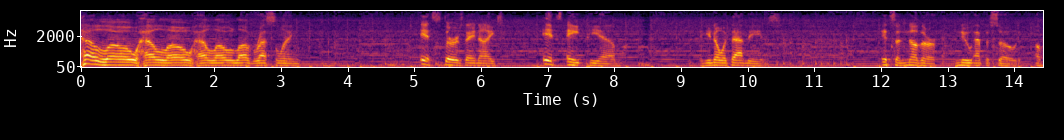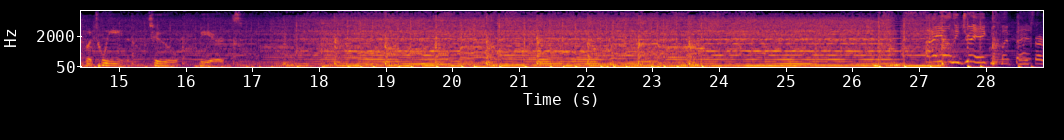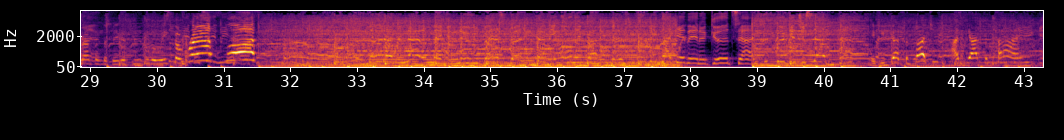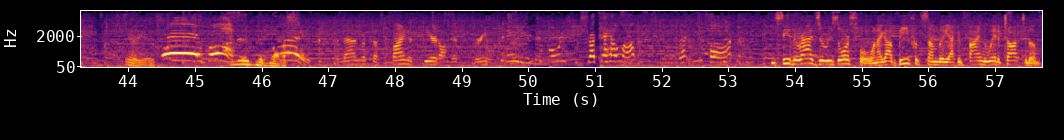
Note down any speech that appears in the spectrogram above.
Hello, hello, hello, love wrestling. It's Thursday night. It's 8 p.m. And you know what that means? It's another new episode of Between Two Beards. With the biggest news of the week? The Sometimes Rats lost! But every night I make a new best friend. And the only problem is we like having a good time. Look at yourself. If you've got the budget, I've got the time. There he is. Hey, boss! There's the boss. Hey! The man with the finest beard on this screen. Canadian men, boys, shut the hell up! Let me talk! You see, the Rads are resourceful. When I got beef with somebody, I can find a way to talk to them.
